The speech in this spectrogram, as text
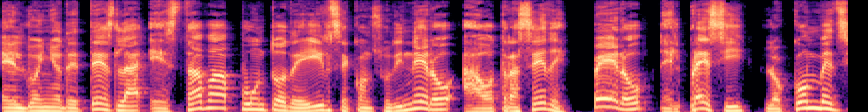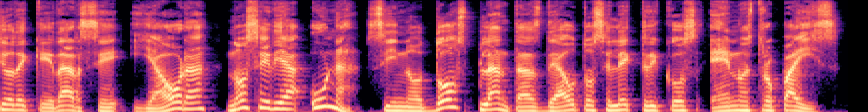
el dueño de Tesla estaba a punto de irse con su dinero a otra sede, pero el Prezi lo convenció de quedarse y ahora no sería una, sino dos plantas de autos eléctricos en nuestro país.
